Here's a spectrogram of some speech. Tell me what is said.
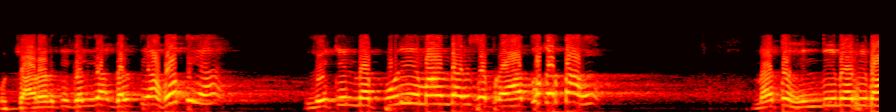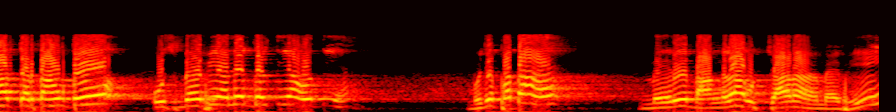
उच्चारण की गलियाँ, गलतियाँ होती हैं, लेकिन मैं पूरी ईमानदारी से प्रयास तो करता हूँ। मैं तो हिंदी में भी बात करता हूँ तो उसमें भी अनेक गलतियाँ होती हैं। मुझे पता है मेरे बांग्ला उच्चारण में भी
